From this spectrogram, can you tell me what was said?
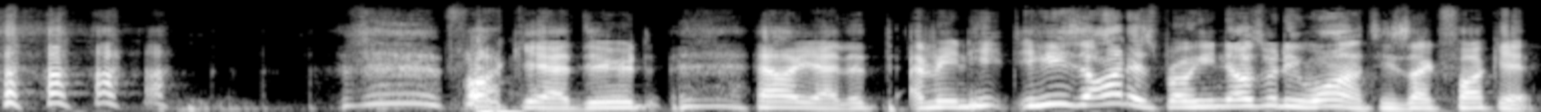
fuck yeah, dude. Hell yeah. I mean, he, he's honest, bro. He knows what he wants. He's like, fuck it.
